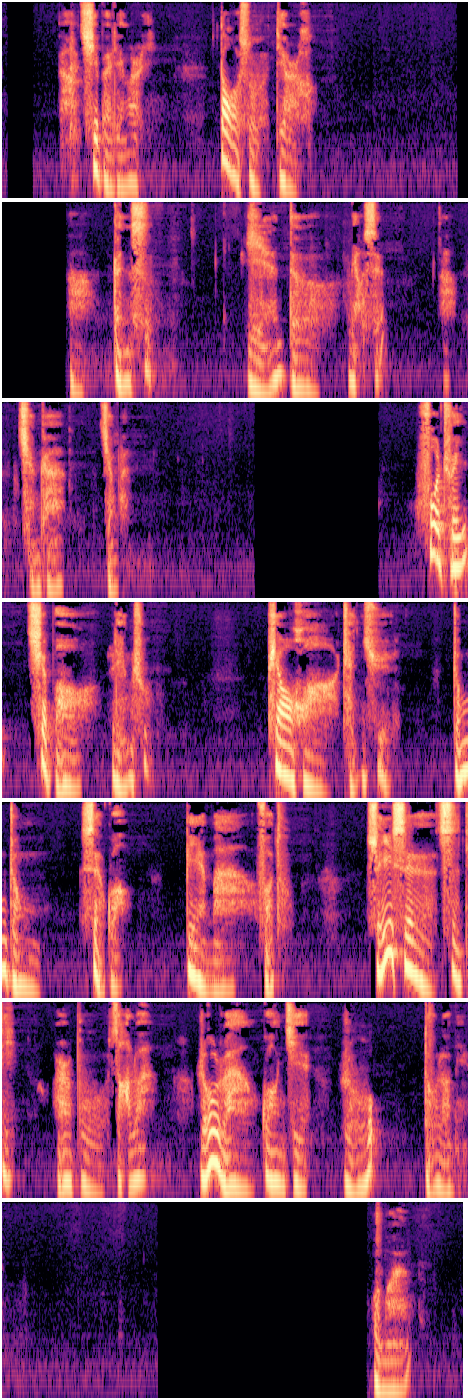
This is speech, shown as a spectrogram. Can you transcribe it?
啊，七百零二页。倒数第二行，啊，根四。言得妙色。啊请看经文：佛吹七宝灵树，飘花成絮，种种色光，遍满佛土。随色次第而不杂乱，柔软光洁，如斗罗明。我们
